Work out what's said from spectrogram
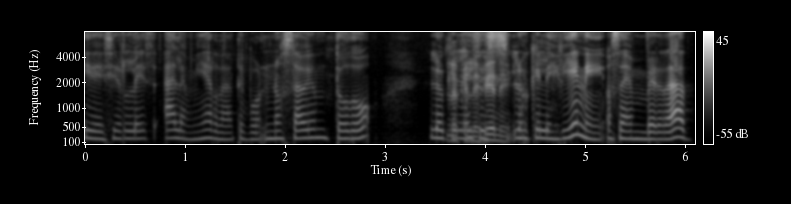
y decirles a la mierda, tipo, no saben todo lo que, Lo que les, les es- viene. lo que les viene, o sea, en verdad.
